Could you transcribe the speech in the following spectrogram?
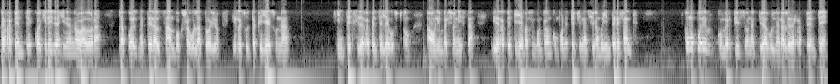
de repente cualquier idea, innovadora la puedes meter al sandbox regulatorio y resulta que ya es una fintech si de repente le gustó a un inversionista y de repente ya vas a encontrar un componente financiero muy interesante. ¿Cómo puede convertirse una actividad vulnerable de repente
